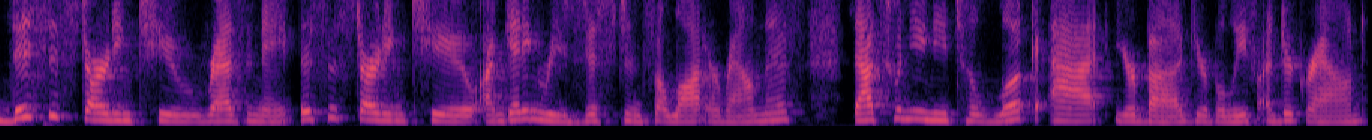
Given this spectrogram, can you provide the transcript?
This is starting to resonate. This is starting to, I'm getting resistance a lot around this. That's when you need to look at your bug, your belief underground,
